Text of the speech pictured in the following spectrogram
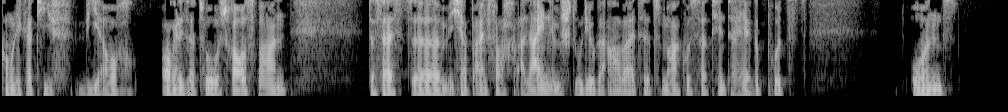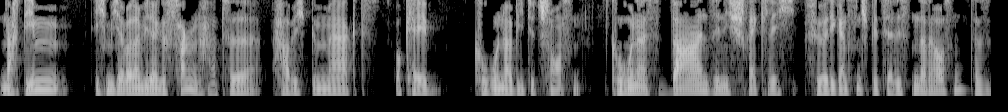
kommunikativ wie auch organisatorisch raus waren. Das heißt, ähm, ich habe einfach allein im Studio gearbeitet. Markus hat hinterher geputzt. Und nachdem ich mich aber dann wieder gefangen hatte, habe ich gemerkt, okay, Corona bietet Chancen. Corona ist wahnsinnig schrecklich für die ganzen Spezialisten da draußen. Das,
